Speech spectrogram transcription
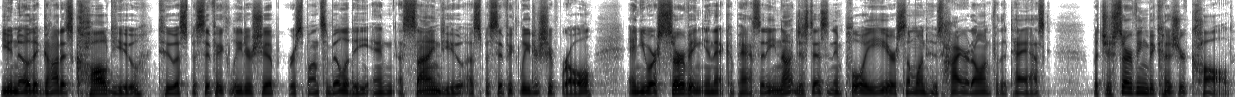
You know that God has called you to a specific leadership responsibility and assigned you a specific leadership role, and you are serving in that capacity, not just as an employee or someone who's hired on for the task, but you're serving because you're called.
